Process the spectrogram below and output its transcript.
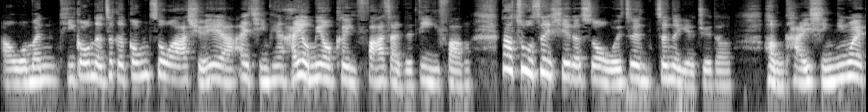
啊、我们提供的这个工作啊、学业啊、爱情片还有没有可以发展的地方。那做这些的时候，我真真的也觉得很开心，因为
